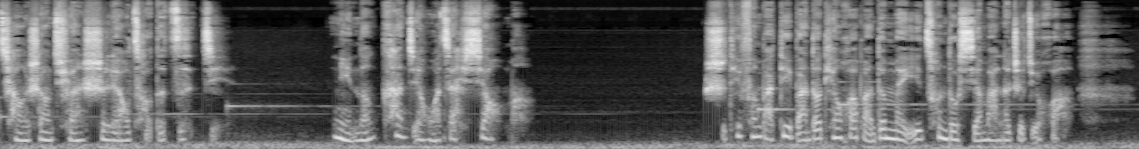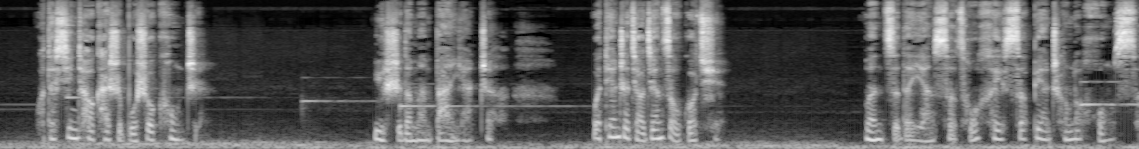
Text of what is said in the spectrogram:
墙上全是潦草的字迹，你能看见我在笑吗？史蒂芬把地板到天花板的每一寸都写满了这句话，我的心跳开始不受控制。浴室的门半掩着，我踮着脚尖走过去。文字的颜色从黑色变成了红色，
